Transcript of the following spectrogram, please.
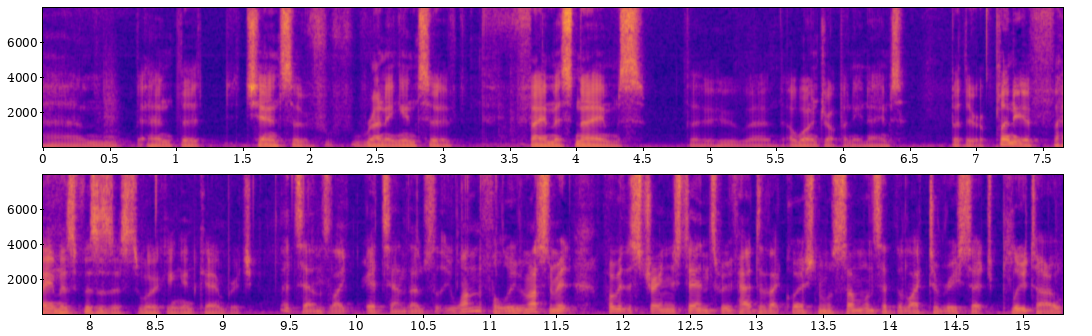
um, and the chance of running into famous names who uh, I won't drop any names. But there are plenty of famous physicists working in Cambridge. That sounds like it sounds absolutely wonderful. We must admit, probably the strangest answer we've had to that question was someone said they'd like to research Pluto.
